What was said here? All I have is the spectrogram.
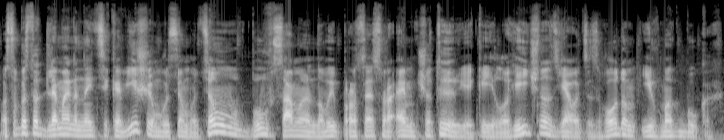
Особисто для мене найцікавішим в усьому цьому був саме новий процесор M4, який логічно з'явиться згодом і в макбуках.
